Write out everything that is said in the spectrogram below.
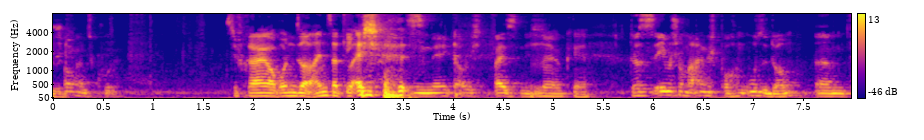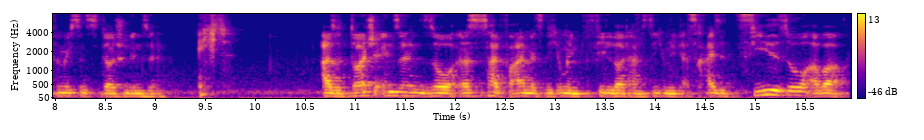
schon ganz cool. ist die Frage, ob unser Einsatz gleich ist. Nee, glaube ich, weiß nicht. Nee, okay. Du hast es eben schon mal angesprochen, Usedom. Ähm, für mich sind es die deutschen Inseln. Echt? Also deutsche Inseln, so, das ist halt vor allem jetzt nicht unbedingt, viele Leute haben es nicht unbedingt als Reiseziel so, aber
